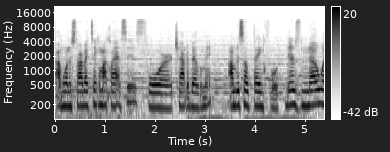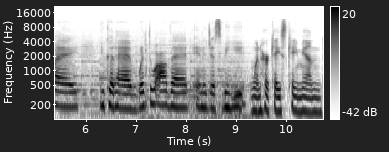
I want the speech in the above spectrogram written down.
I'm going to start by taking my classes for child development. I'm just so thankful. There's no way you could have went through all that and it just be you. When her case came in,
